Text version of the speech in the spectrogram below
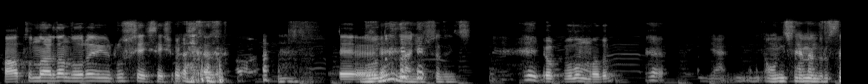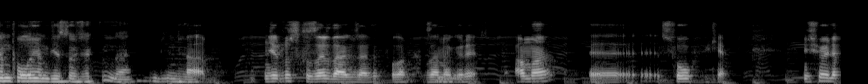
hatunlardan dolayı Rusya'yı seçmek isterdim. Ee, Bulundun mu daha önce Rusya'da hiç? yok bulunmadım. Yani onun için hemen Rusya mı Polonya mı diye soracaktım da bilmiyorum. Ya, bence Rus kızları daha güzeldi Polak kızlarına göre. Ama e, soğuk ülke. Şimdi şöyle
